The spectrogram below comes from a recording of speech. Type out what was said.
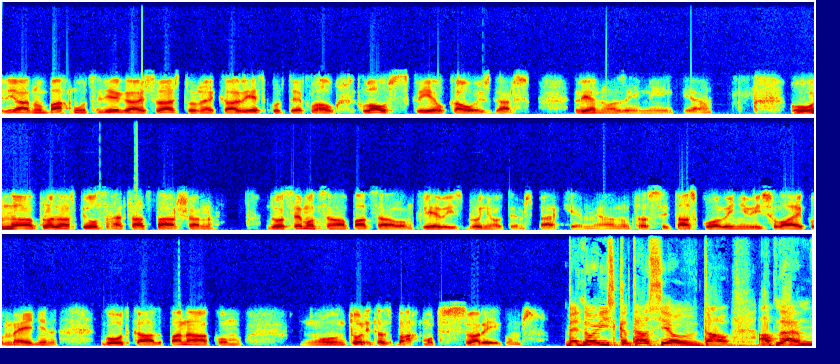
ir, jā, nu, Bahmuts ir iegājis vēsturē kā vieta, kur tiek lausts Krievu kaujas gars viennozīmīgi, jā. Un, protams, pilsētas atstāšana dos emocionālu pacēlumu Krievijas bruņotiem spēkiem. Jā. Nu, tas ir tas, ko viņi visu laiku mēģina gūt kādu panākumu, nu, un tur ir tas Bahmutas svarīgums. Bet nu, izskatās jau tā, apmēram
